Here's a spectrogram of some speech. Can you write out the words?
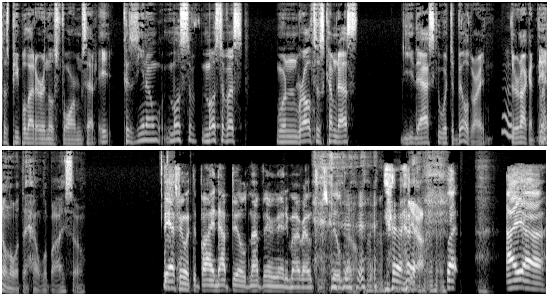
those people that are in those forums that because you know most of most of us when relatives come to us, you they ask you what to build, right? Hmm. They're not gonna they don't know what the hell to buy, so They asked me what to buy, not build. Not very many of my relatives build though. yeah. but I uh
